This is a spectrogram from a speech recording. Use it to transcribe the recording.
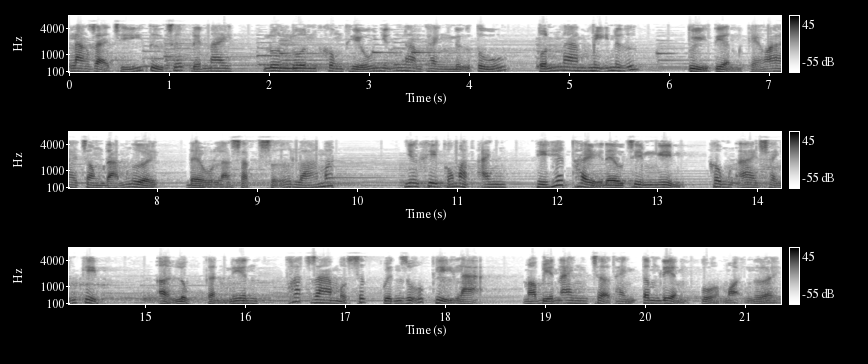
Làng giải trí từ trước đến nay luôn luôn không thiếu những nam thanh nữ tú tuấn nam mỹ nữ, tùy tiện kéo ai trong đám người đều là sặc sỡ lóa mắt. Nhưng khi có mặt anh thì hết thảy đều chìm nghỉm, không ai sánh kịp. Ở Lục Cẩn Niên thoát ra một sức quyến rũ kỳ lạ, nó biến anh trở thành tâm điểm của mọi người.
